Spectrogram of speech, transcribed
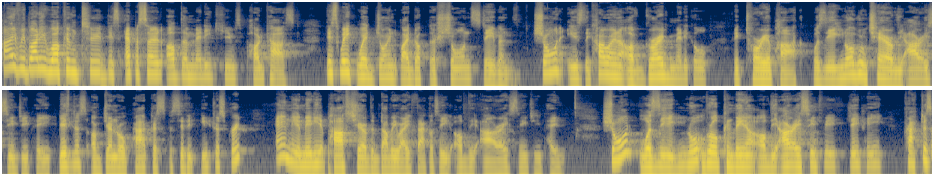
Hi, everybody. Welcome to this episode of the Medicubes podcast. This week, we're joined by Dr. Sean Stevens. Sean is the co owner of Grove Medical Victoria Park, was the inaugural chair of the RACGP Business of General Practice Specific Interest Group, and the immediate past chair of the WA faculty of the RACGP. Sean was the inaugural convener of the RACGP Practice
